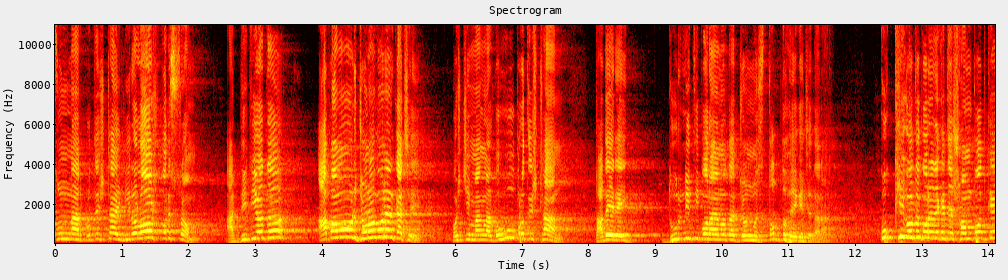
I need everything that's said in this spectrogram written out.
সুন্নার প্রতিষ্ঠায় নিরলস পরিশ্রম। আর দ্বিতীয়ত আপামর জনগণের কাছে পশ্চিমবাংলার বহু প্রতিষ্ঠান তাদের এই দুর্নীতিপরায়ণতার জন্য স্তব্ধ হয়ে গেছে তারা। কুক্ষিগত করে রেখেছে সম্পদকে,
